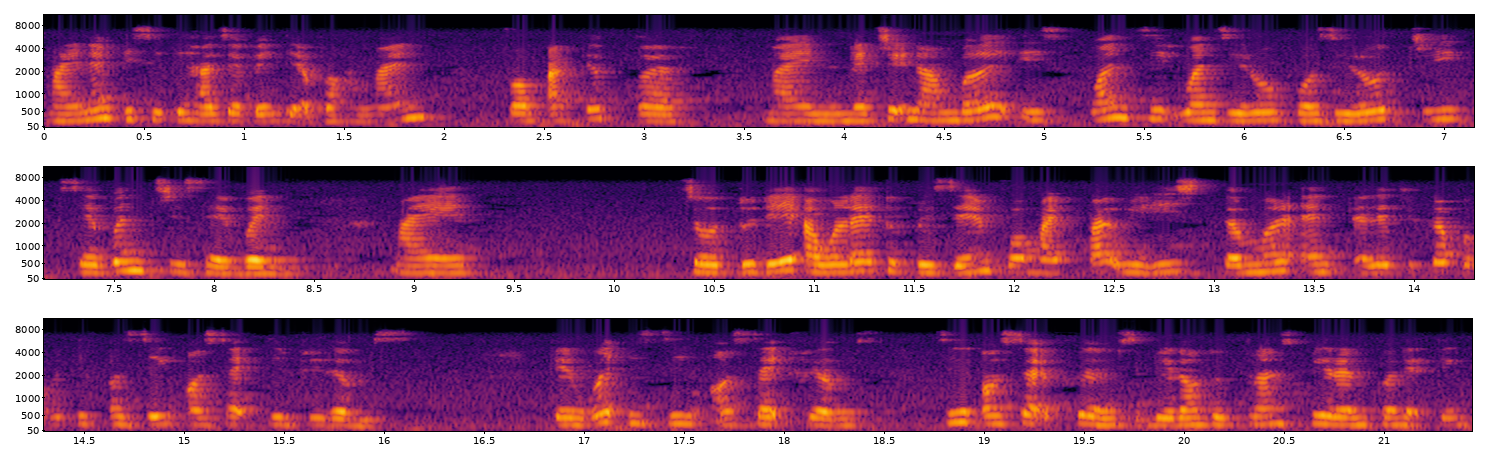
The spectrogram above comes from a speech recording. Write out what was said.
My name is Siti Hajar binti Abrahman from 12. My metric number is 1610403737. My So today I would like to present for my part which is thermal and electrical properties of zinc oxide thin films. Okay, what is zinc oxide films? Zinc oxide films belong to transparent conducting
